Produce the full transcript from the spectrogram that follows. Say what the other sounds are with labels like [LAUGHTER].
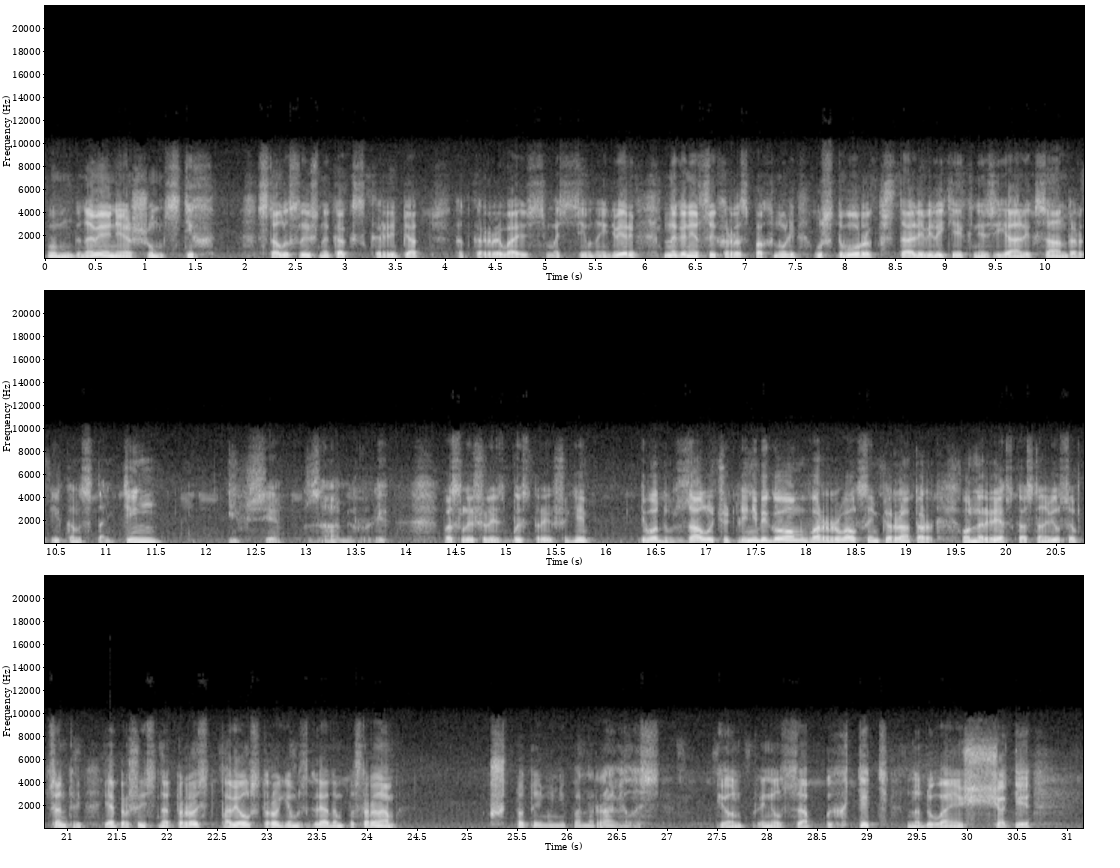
В мгновение шум стих, стало слышно, как скрипят, открываясь массивные двери. Наконец их распахнули, у створок встали великие князья Александр и Константин, и все замерли. Послышались быстрые шаги. И вот в залу чуть ли не бегом ворвался император. Он резко остановился в центре и, опершись на трость, повел строгим взглядом по сторонам. Что-то ему не понравилось, и он принялся пыхтеть, надувая щеки.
